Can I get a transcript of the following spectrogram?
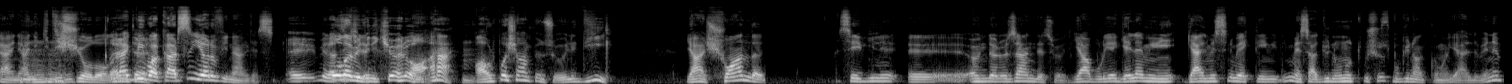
Yani hani gidiş yolu olarak Evet, bir evet. bakarsın yarı finaldesin. Ee, biraz Olabilir. 2002 öyle oldu. Aha, Avrupa Şampiyonası öyle değil. Ya şu anda sevgili e, Önder Özen de söyledi. Ya buraya gelemi, gelmesini bekleyin. Mesela dün unutmuşuz. Bugün aklıma geldi benim.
